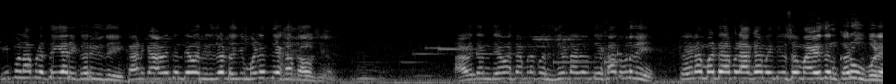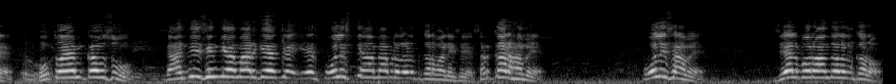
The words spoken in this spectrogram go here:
એ પણ આપણે તૈયારી કરવી જોઈએ. કારણ કે આવેદન દેવાથી રિઝલ્ટ હજી મને જ દેખાતા આવશે. આવેદન દેવાથી આપણે કોઈ રિઝલ્ટ દેખાતું નથી. તો એના માટે આપણે આગામી દિવસોમાં આયોજન કરવું પડે. હું તો એમ કહું છું ગાંધી સિંધિયા માર્ગે એ પોલીસની સામે આપણે લડત કરવાની છે. સરકાર સામે. પોલીસ સામે. જેલ ભરો, આંદોલન કરો.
